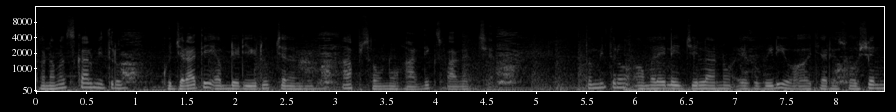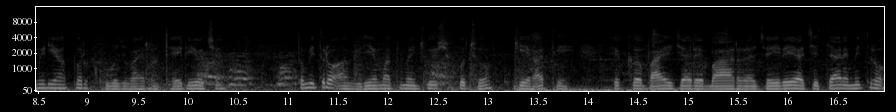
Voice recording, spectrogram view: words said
તો નમસ્કાર મિત્રો, ગુજરાતી અપડેટ યુટ્યુબ ચેનલમાં આપ સૌનું હાર્દિક સ્વાગત છે. તો મિત્રો, અમરેલી જિલ્લાનો એક વીડિયો અત્યારે સોશિયલ મીડિયા પર ખૂબ જ વાયરલ થઈ રહ્યો છે. તો મિત્રો, આ વિડીયોમાં તમે જોઈ શકો છો કે રાતે એક ભાઈ જ્યારે બહાર જઈ રહ્યા છે ત્યારે મિત્રો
